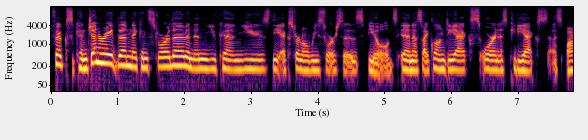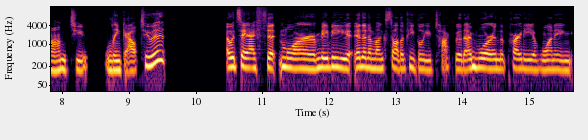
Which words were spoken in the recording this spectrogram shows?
folks can generate them, they can store them, and then you can use the external resources fields in a CycloneDX or an SPDX SBOM to link out to it. I would say I fit more, maybe in and amongst all the people you've talked with, I'm more in the party of wanting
